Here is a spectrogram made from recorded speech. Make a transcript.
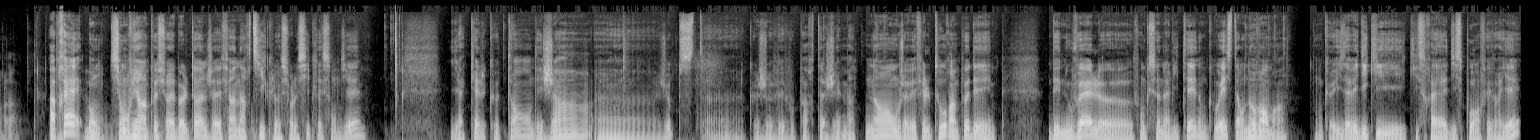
Voilà. Après, bon, si on vient un peu sur Ableton, j'avais fait un article sur le site Les Sondiers il y a quelques temps déjà, euh, euh, que je vais vous partager maintenant, où j'avais fait le tour un peu des, nouvelles euh, fonctionnalités. Donc oui, c'était en novembre. Hein. Donc ils avaient dit qu'ils seraient dispo en février.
